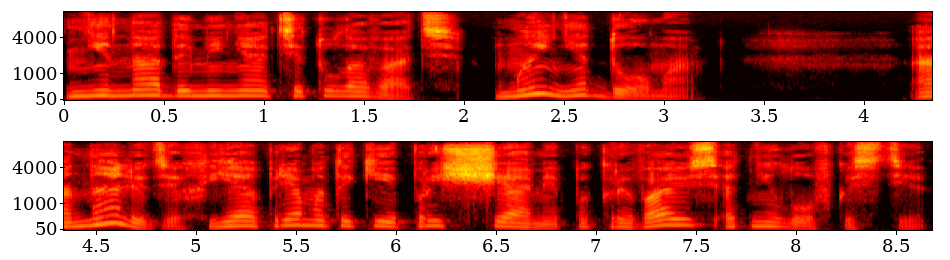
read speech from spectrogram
«Не надо меня титуловать. Мы не дома. А на людях я прямо-таки прыщами покрываюсь от неловкости,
